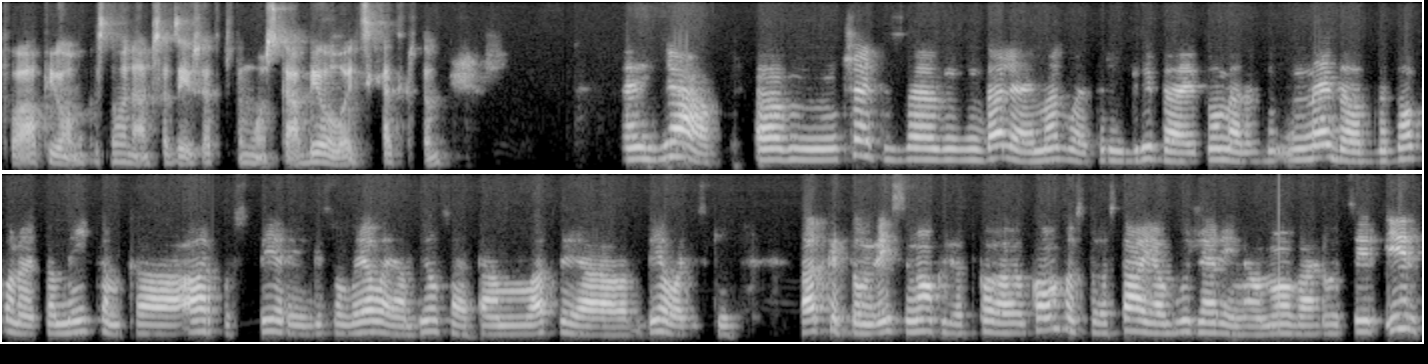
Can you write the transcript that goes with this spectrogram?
to apjomu, kas nonāk sadzīves atkritumos, kā bioloģiski atkritumi? E, jā, šeit es daļai mazliet arī gribēju tomēr nedaudz oponēt tam mītam, ka ārpus pierīgas un lielajām pilsētām Latvijā bioloģiski uh, atkritumi visi nokļūst kompostos, tā jau gluži arī nav novērots. Ir, ir,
